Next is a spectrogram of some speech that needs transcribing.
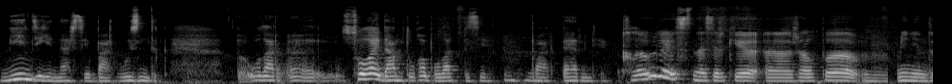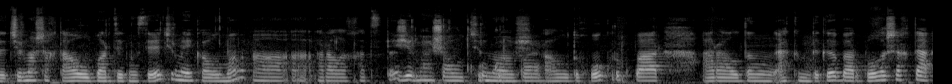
мен деген нәрсе бар өзіндік. Олар ә, солай дамытуға болады бізде. Бар бәрінде қалай ойлайсыз назерке? Ә, жалпы мен енді жиырма шақты ауыл бар дедіңіздер иә? жиырма екі ауыл ма? Аралға қатысты? Жиырма үш ауылдық жиырма үш ауылдық округ бар аралдың әкімдігі бар болашақта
